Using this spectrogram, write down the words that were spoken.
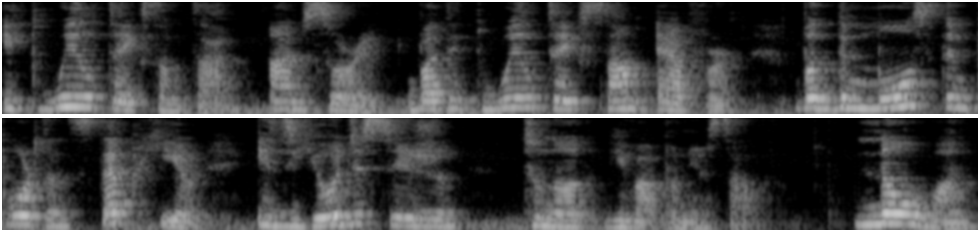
It will take some time. I'm sorry, but it will take some effort. But the most important step here is your decision to not give up on yourself. No one,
